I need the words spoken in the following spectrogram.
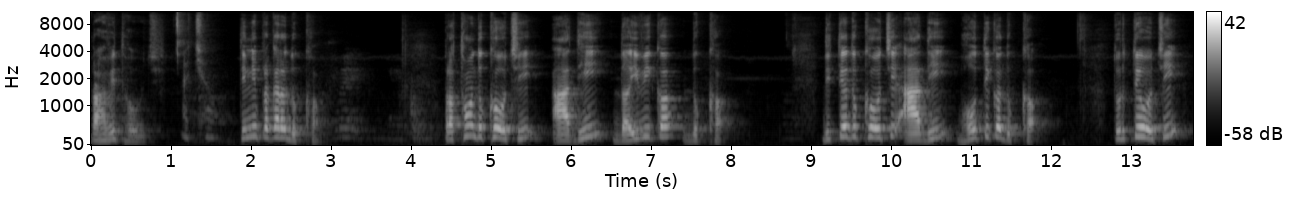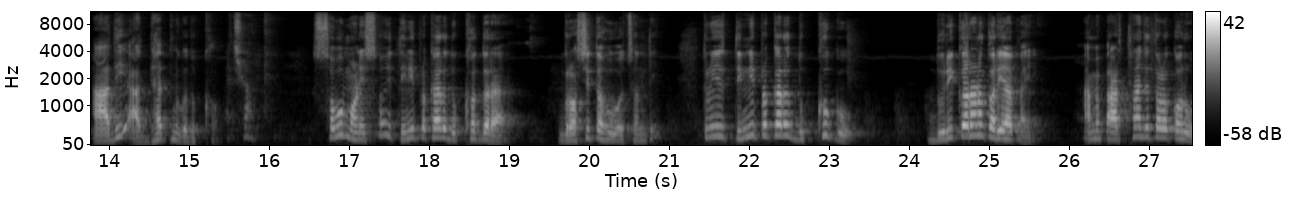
ପ୍ରଭାବିତ ହେଉଛି। ଆଚ୍ଛା। ତିନି ପ୍ରକାର ଦୁଃଖ। ପ୍ରଥମ ଦୁଃଖ ହେଉଛି ଆଧି ଦୈବିକ ଦୁଃଖ। ଦ୍ୱିତୀୟ ଦୁଃଖ ହେଉଛି ଆଧି ଭୌତିକ ଦୁଃଖ। ତୃତୀୟ ହେଉଛି ଆଧି ଆଧ୍ୟାତ୍ମିକ ଦୁଃଖ। ସବୁ ମଣିଷ ଏ ତିନି ପ୍ରକାର ଦୁଃଖ ଦ୍ୱାରା ଗ୍ରସିତ ହେଉଅଛନ୍ତି। ତେଣୁ ଏ ତିନି ପ୍ରକାର ଦୁଃଖକୁ ଦୂରୀକରଣ କରିବା ପାଇଁ ଆମେ ପ୍ରାର୍ଥନା ଯେତେବେଳେ କରୁ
